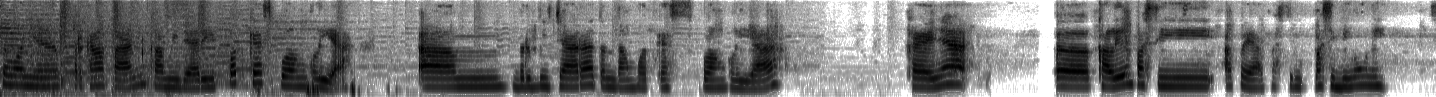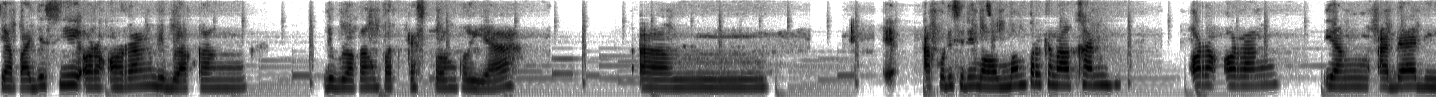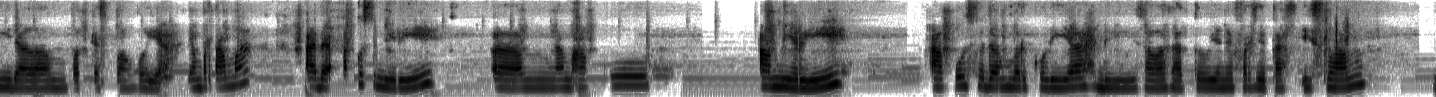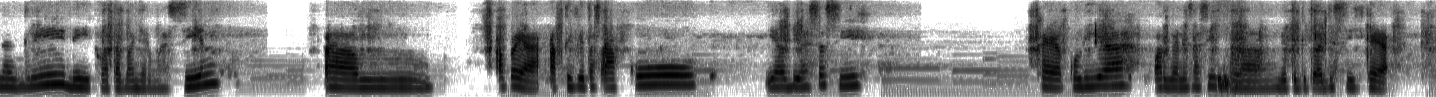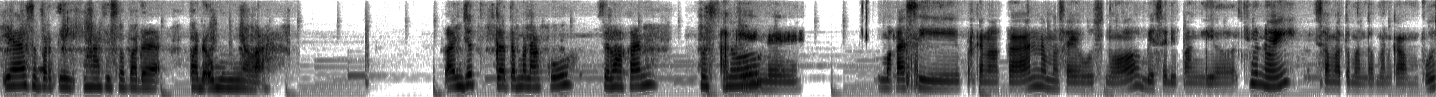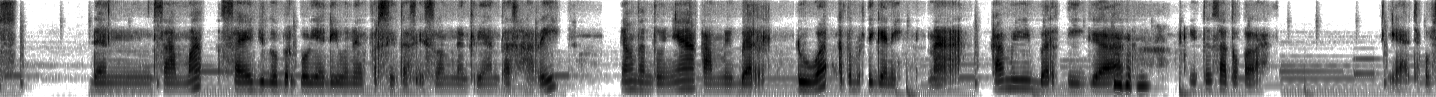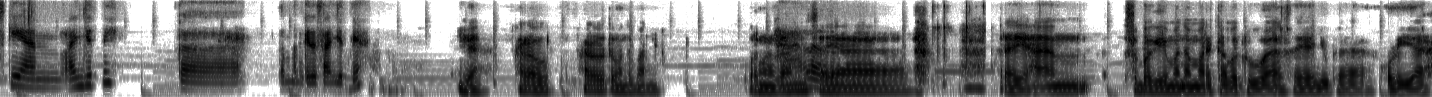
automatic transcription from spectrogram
Semuanya, perkenalkan kami dari podcast Pulang Kuliah. Um, berbicara tentang podcast Pulang Kuliah, kayaknya uh, kalian pasti apa ya, pasti masih bingung nih siapa aja sih orang-orang di belakang di belakang podcast Pulang Kuliah. Um, aku di sini mau memperkenalkan orang-orang yang ada di dalam podcast Pulang Kuliah. Yang pertama ada aku sendiri, um, nama aku Amiri. Aku sedang berkuliah di salah satu universitas Islam negeri di kota Banjarmasin. Um, apa ya aktivitas aku ya biasa sih kayak kuliah organisasi pulang gitu-gitu aja sih kayak ya seperti mahasiswa pada pada umumnya lah. Lanjut ke teman aku, silahkan Husnul. Oke, okay. terima kasih. Perkenalkan, nama saya Husnul, biasa dipanggil Cunoy sama teman-teman kampus. Dan sama, saya juga berkuliah di Universitas Islam Negeri Antasari, yang tentunya kami berdua atau bertiga nih. Nah, kami bertiga itu satu kelas ya cukup sekian lanjut nih ke teman kita selanjutnya Iya, halo, halo teman-teman. Perkenalkan halo. saya Raihan. Sebagaimana mereka berdua, saya juga kuliah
